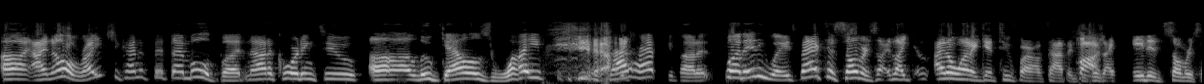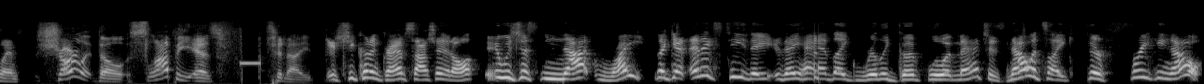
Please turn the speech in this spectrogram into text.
Uh, I know, right? She kind of fit that mold, but not according to, uh, Luke Gallows' wife. She's Yeah. not happy about it. But anyways, back to SummerSlam. Like, I don't want to get too far off topic Fine. because I hated SummerSlam. Charlotte, though, sloppy as f- tonight. She couldn't grab Sasha at all, it was just not right. Like at NXT, they, they had like really good fluid matches. Now it's like they're freaking out.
